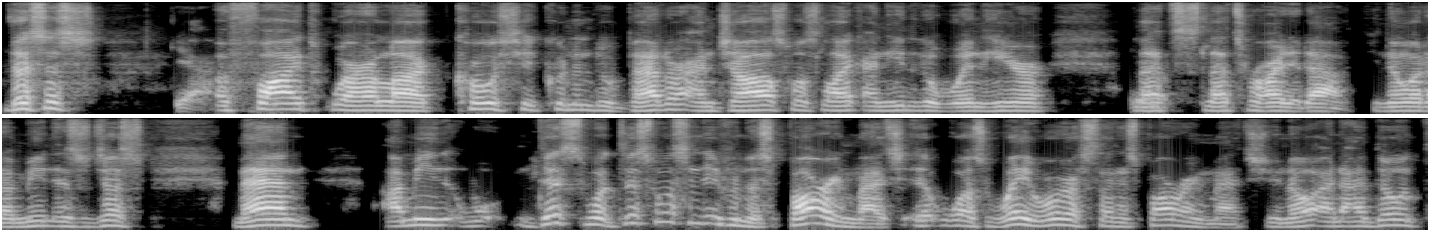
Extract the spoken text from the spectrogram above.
this is yeah a fight where like Cosce couldn't do better, and Giles was like, "I needed a win here. Let's yeah. let's ride it out." You know what I mean? It's just man I mean, this what this wasn't even a sparring match. It was way worse than a sparring match, you know. And I don't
